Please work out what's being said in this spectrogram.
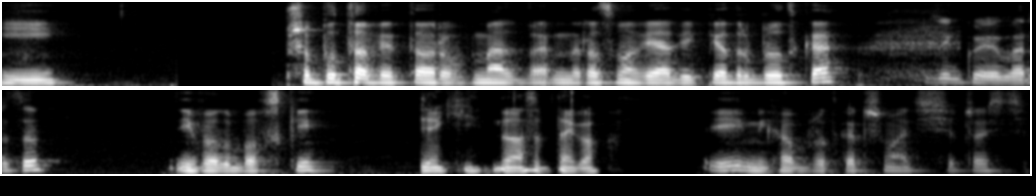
i przebudowie toru w Melbourne rozmawiali Piotr Brudka, Dziękuję bardzo. Iwo Lubowski Dzięki, do następnego. i Michał Brudka. Trzymajcie się, cześć.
